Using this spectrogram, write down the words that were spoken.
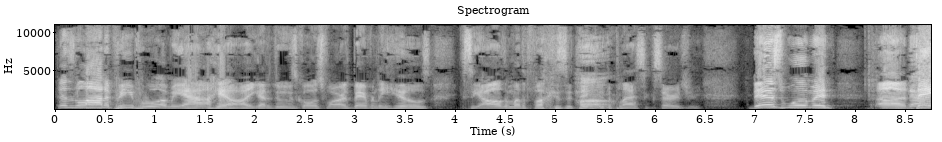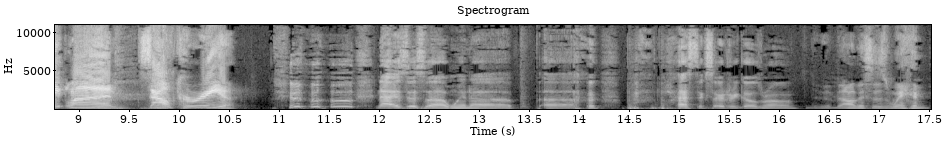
There's a lot of people. I mean, how, hell, all you got to do is go as far as Beverly Hills. You see all the motherfuckers addicted Huh. to plastic surgery. This woman, uh, Now- Dateline, South Korea. now is this uh when uh uh plastic surgery goes wrong? No, this is when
